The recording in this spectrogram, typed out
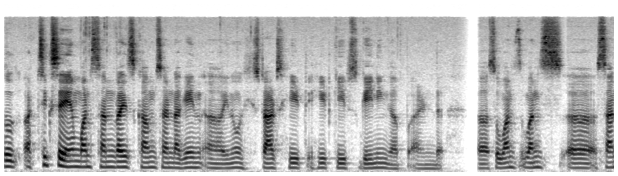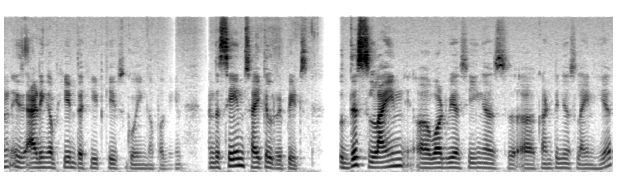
so at 6 a.m. once sunrise comes and again uh, you know starts heat heat keeps gaining up and uh, so once once uh, sun is adding up heat the heat keeps going up again and the same cycle repeats. So this line uh, what we are seeing as a continuous line here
